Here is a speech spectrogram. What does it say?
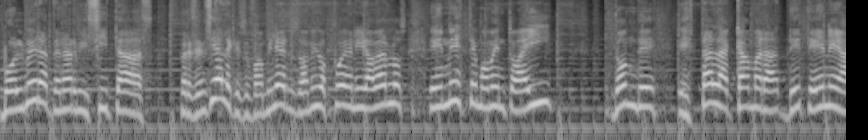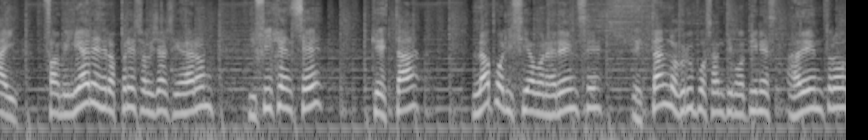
volver a tener visitas presenciales, que sus familiares, sus amigos pueden ir a verlos. En este momento ahí donde está la cámara de TN hay familiares de los presos que ya llegaron y fíjense que está la policía bonaerense, están los grupos antimotines adentro,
